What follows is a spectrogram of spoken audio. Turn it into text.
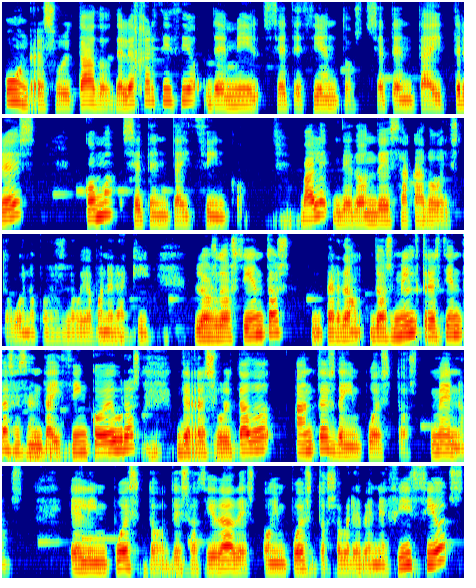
un resultado del ejercicio de 1.773,75. ¿Vale? ¿De dónde he sacado esto? Bueno, pues os lo voy a poner aquí. Los 200, perdón, 2.365 euros de resultado antes de impuestos, menos el impuesto de sociedades o impuesto sobre beneficios,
